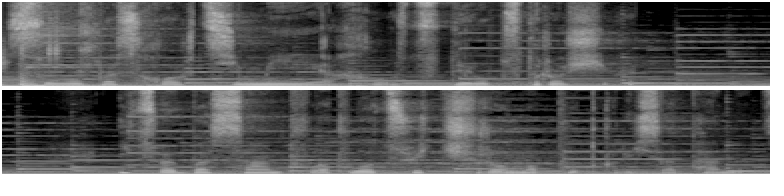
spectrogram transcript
სულობას ხორცი მიახლოს ცდილობს დროშივე. იწება სანთლად ლოცვით შრომა ფუტკრისა თანაც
